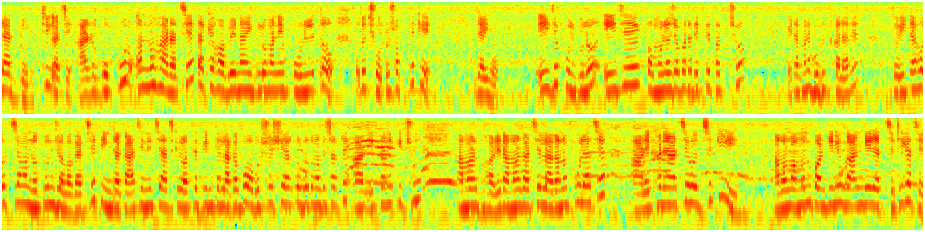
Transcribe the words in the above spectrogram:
লাড্ডুর। ঠিক আছে, আর গোপুর অন্য হার আছে, তাকে হবে না এগুলো মানে পড়লে তো, ও তো ছোটো সব থেকে। যাই হোক, এই যে ফুলগুলো, এই যে কমলা জবাটা দেখতে পাচ্ছ, এটা মানে হলুদ কালারের। তো এটা হচ্ছে আমার নতুন জবা গাছে, তিনটা গাছ এনেছি, আজকে রথের দিনকে লাগাবো, অবশ্যই শেয়ার করব তোমাদের সাথে। আর এখানে কিছু আমার ঘরের, আমার গাছে লাগানো ফুল আছে। আর এখানে আছে হচ্ছে কি, আমার মামাম কন্টিনিউ গান গেয়ে যাচ্ছে, ঠিক আছে?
